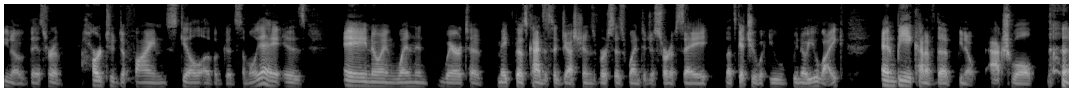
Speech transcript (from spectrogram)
you know the sort of hard to define skill of a good sommelier is a knowing when and where to make those kinds of suggestions versus when to just sort of say let's get you what you we know you like and b kind of the you know actual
